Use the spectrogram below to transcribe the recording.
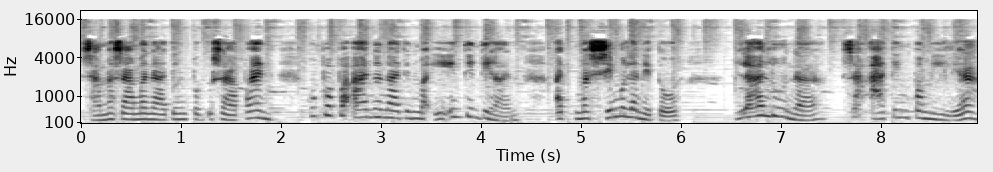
Sama-sama nating pag-usapan kung papaano natin maiintindihan at masimulan ito lalo na sa ating pamilya.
